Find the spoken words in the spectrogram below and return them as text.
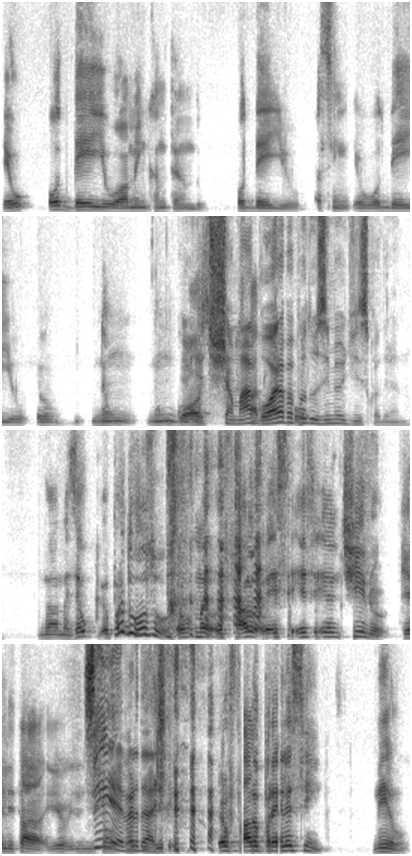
Eu odeio homem cantando. Odeio, assim, eu odeio, eu não, não gosto. Eu ia te chamar sabe? agora para produzir meu disco, Adriano. Não, mas eu, eu produzo. Eu, eu falo, esse, esse Antino, que ele tá. Eu, Sim, é verdade. Eu falo para ele assim: Meu,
